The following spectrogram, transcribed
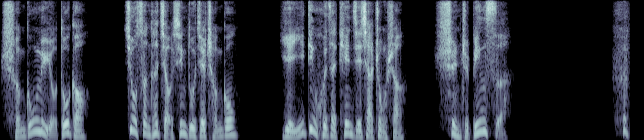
成功率有多高，就算他侥幸渡劫成功，也一定会在天劫下重伤，甚至濒死。哼，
